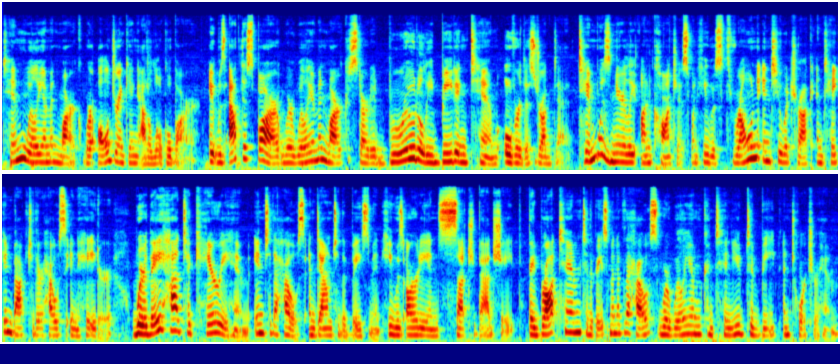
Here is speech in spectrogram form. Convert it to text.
Tim, William, and Mark were all drinking at a local bar. It was at this bar where William and Mark started brutally beating Tim over this drug debt. Tim was nearly unconscious when he was thrown into a truck and taken back to their house in Hayter, where they had to carry him into the house and down to the basement. He was already in such bad shape. They brought Tim to the basement of the house where William continued to beat and torture him.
